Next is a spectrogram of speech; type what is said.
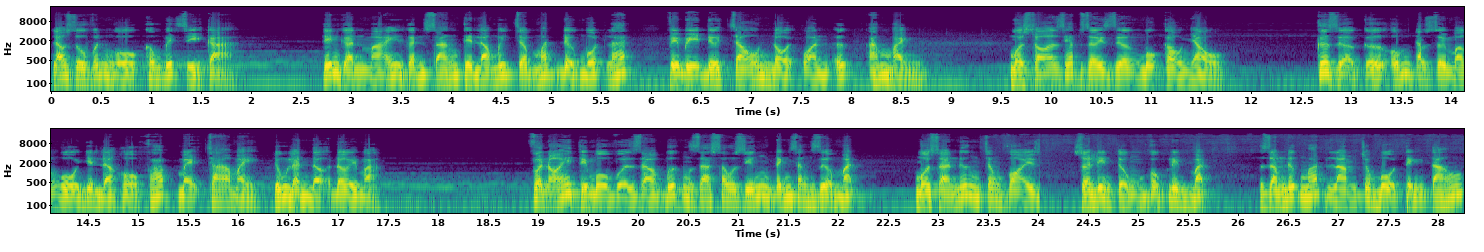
Lão Du vẫn ngủ không biết gì cả. Đến gần mãi, gần sáng thì lão mới chợp mắt được một lát vì bị đứa cháu nội oan ức ám ảnh. Một sò dép rời giường mụ cầu nhau. Cứ rửa cứ ốm đau rồi mà ngủ như là hộ pháp mẹ cha mày, Đúng là nợ đời mà. Vừa nói thì mụ vừa rào bước ra sau giếng đánh răng rửa mặt. Một xả nước trong vòi rồi liên tục vục lên mặt dòng nước mắt làm cho bộ tỉnh táo.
